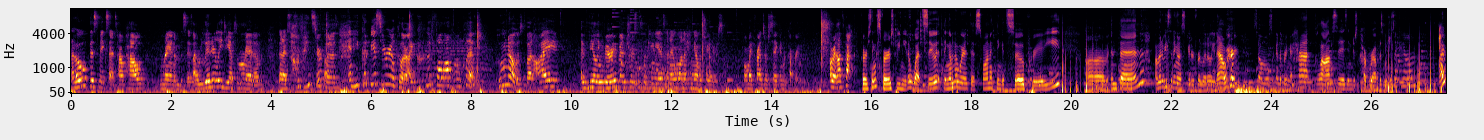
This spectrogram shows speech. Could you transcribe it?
I hope this makes sense how how random this is. I literally DM'd someone random that I saw take surf photos and he could be a serial killer. I could fall off of a cliff. Who knows? But I am feeling very adventurous and spontaneous and I want to hang out with strangers while my friends are sick and recovering. All right, let's pack. First things first, we need a wetsuit. I think I'm gonna wear this one. I think it's so pretty. Um, and then I'm gonna be sitting on a scooter for literally an hour. So I'm also gonna bring a hat, glasses, and just cover up as much as I can. I'm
